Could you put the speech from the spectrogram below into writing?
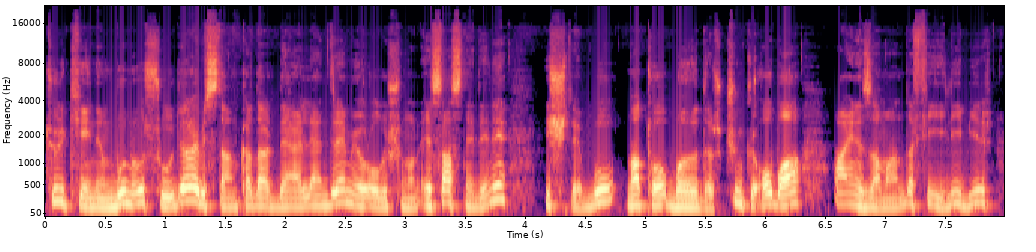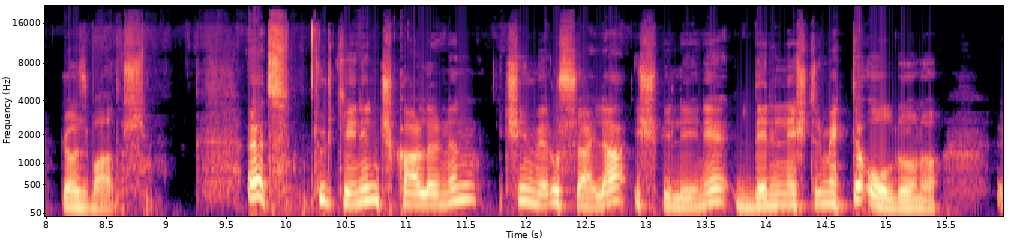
Türkiye'nin bunu Suudi Arabistan kadar değerlendiremiyor oluşunun esas nedeni işte bu NATO bağıdır. Çünkü o bağ aynı zamanda fiili bir göz bağıdır. Evet, Türkiye'nin çıkarlarının Çin ve Rusya ile işbirliğini derinleştirmekte olduğunu e,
